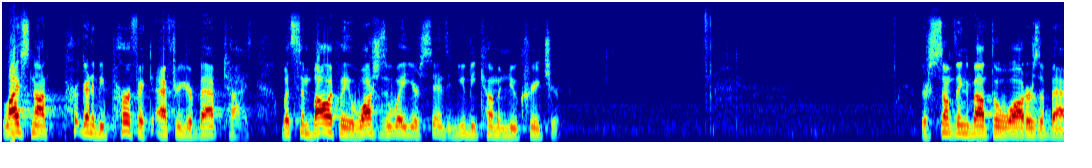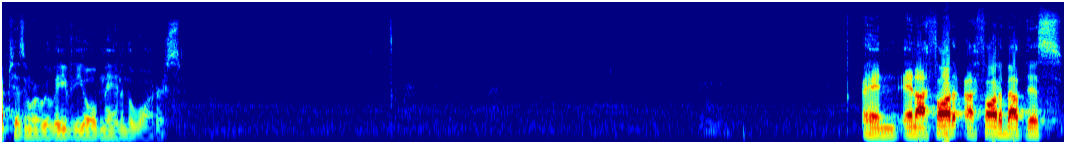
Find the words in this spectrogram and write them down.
Life's not per- going to be perfect after you're baptized, but symbolically, it washes away your sins and you become a new creature. There's something about the waters of baptism where we leave the old man in the waters. And, and I, thought, I thought about this.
